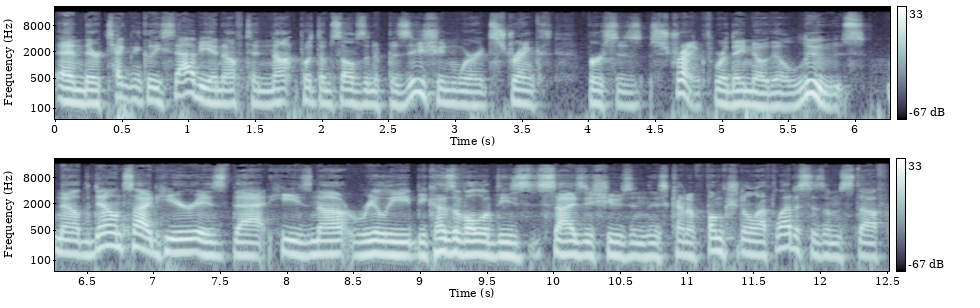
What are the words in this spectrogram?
and they're technically savvy enough to not put themselves in a position where it's strength versus strength, where they know they'll lose. Now, the downside here is that he's not really, because of all of these size issues and this kind of functional athleticism stuff,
